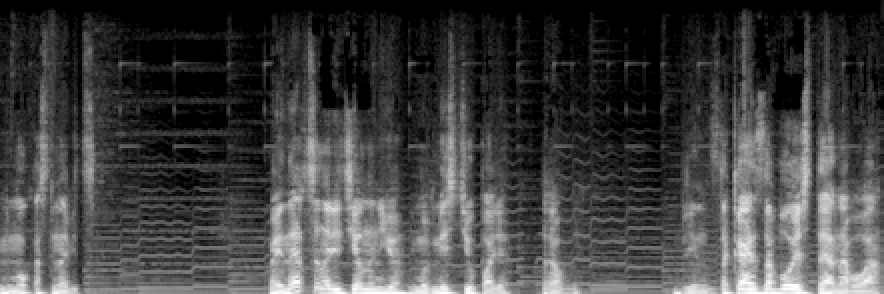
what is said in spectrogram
не мог остановиться. По инерции налетел на нее, и мы вместе упали в траву. Блин, такая забоистая она была.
